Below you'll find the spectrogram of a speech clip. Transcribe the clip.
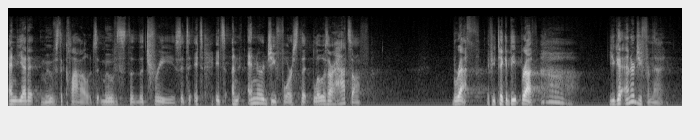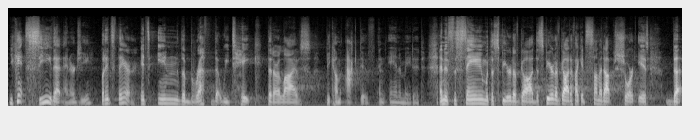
and yet it moves the clouds, it moves the, the trees. It's, it's, it's an energy force that blows our hats off. Breath, if you take a deep breath, you get energy from that. You can't see that energy, but it's there. It's in the breath that we take that our lives become active and animated. And it's the same with the Spirit of God. The Spirit of God, if I could sum it up short, is the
